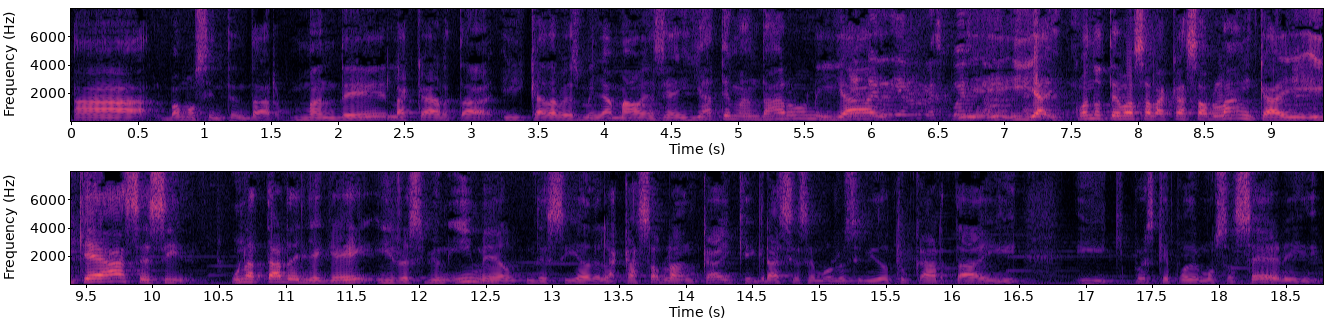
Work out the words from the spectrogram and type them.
vamos a intentar. Mandé la carta y cada vez me llamaba y decía, y ya te mandaron y ya... Y, ya, ¿cuándo te vas a la Casa Blanca? ¿Y, qué haces? Y una tarde llegué y recibí un email, decía de la Casa Blanca y que gracias hemos recibido tu carta y, y pues qué podemos hacer y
